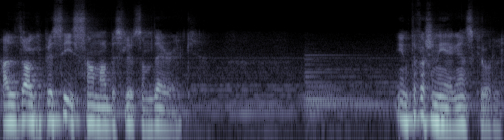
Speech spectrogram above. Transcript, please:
hade tagit precis samma beslut som Derek. Inte för sin egen skull.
